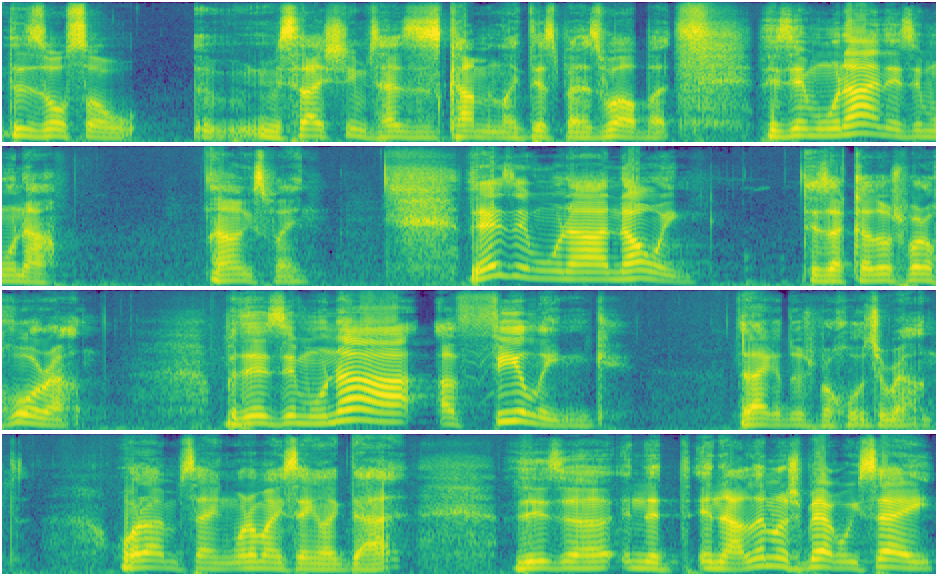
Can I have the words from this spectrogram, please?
This is also uh, Mesilas Yesharim has this comment like this, but as well. But there's emunah and there's emunah. I'll explain. There's emunah knowing there's a kadosh baruch Hu around, but there's emunah of feeling that Hakadosh Baruch Hu is around. What I'm saying, what am I saying like that? There's a in the in Aleinu Leshabeach we say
